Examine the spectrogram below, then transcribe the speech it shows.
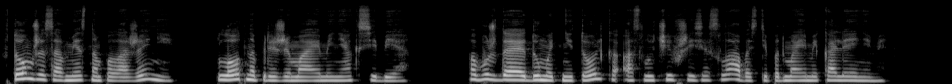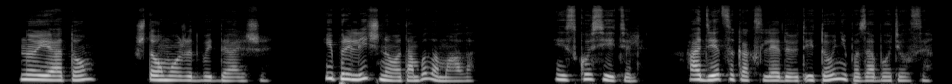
в том же совместном положении, плотно прижимая меня к себе, побуждая думать не только о случившейся слабости под моими коленями, но и о том, что может быть дальше. И приличного там было мало. Искуситель. Одеться как следует и то не позаботился.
